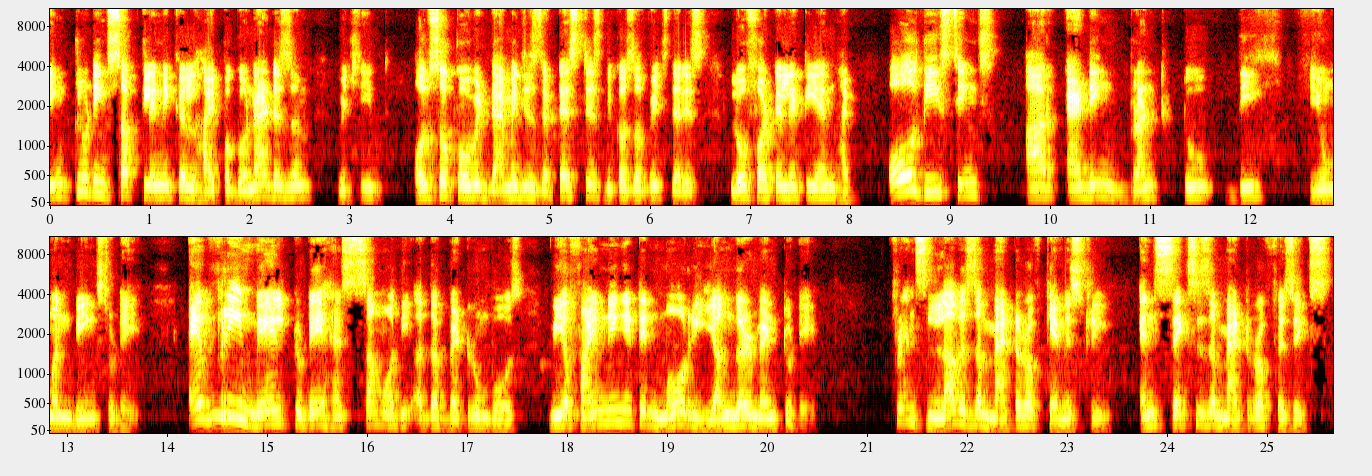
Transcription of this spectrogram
including subclinical hypogonadism, which also COVID damages the testis, because of which there is low fertility and all these things are adding brunt to the human beings today. Every male today has some or the other bedroom woes. We are finding it in more younger men today. Friends, love is a matter of chemistry and sex is a matter of physics.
